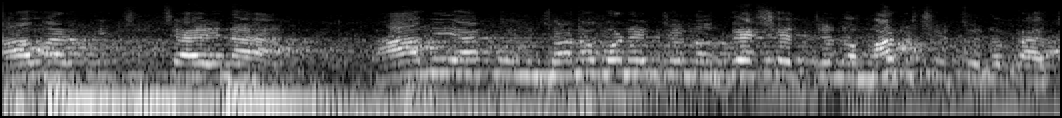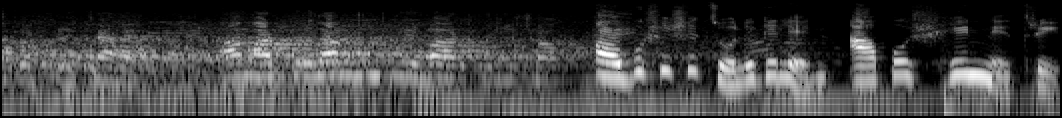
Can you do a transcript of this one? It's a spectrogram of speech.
আমার কিছু চাই না। আমি এখন জনগণের জন্য, দেশের জন্য, মানুষের জন্য কাজ করতে চাই। আমার প্রধানমন্ত্রী হওয়ার অবশেষে চলে গেলেন আপোষহীন নেত্রী।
